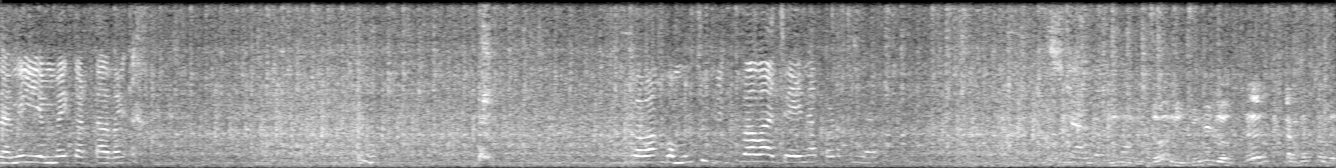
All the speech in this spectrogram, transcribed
కానీ ఈఎంఐ కట్టాలి. బావా గమ్ములు చూపించు బావా చేయనప్పటికీ పడుతుంది నించుని చూస్తే కనిపిస్తుంది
